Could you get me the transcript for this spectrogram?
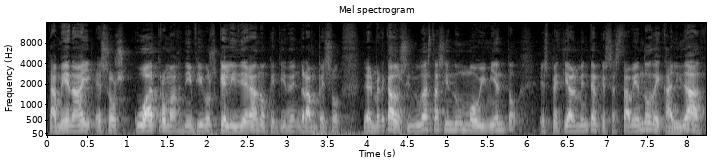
también hay esos cuatro magníficos que lideran o que tienen gran peso del mercado. Sin duda está siendo un movimiento especialmente el que se está viendo de calidad,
